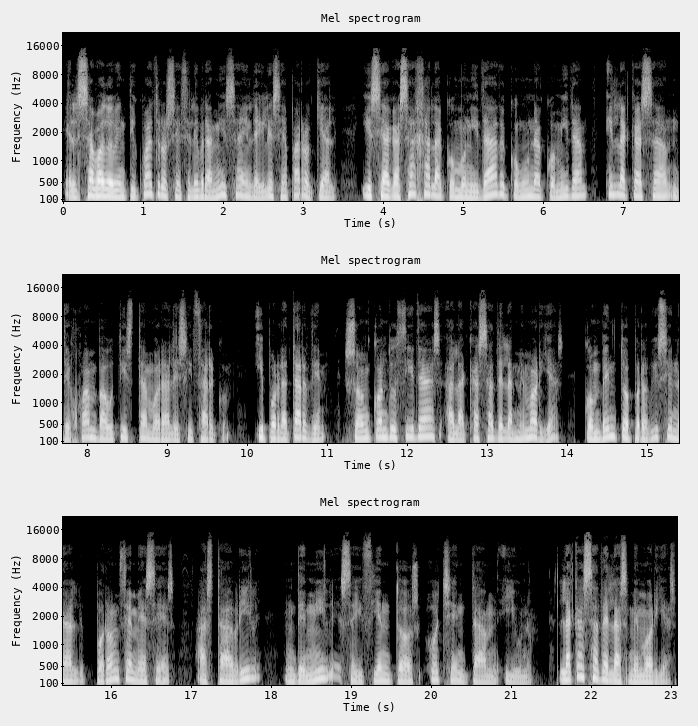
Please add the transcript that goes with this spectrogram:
El sábado 24 se celebra misa en la iglesia parroquial y se agasaja la comunidad con una comida en la casa de Juan Bautista Morales y Zarco. Y por la tarde son conducidas a la Casa de las Memorias, convento provisional por once meses hasta abril de 1681. La Casa de las Memorias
